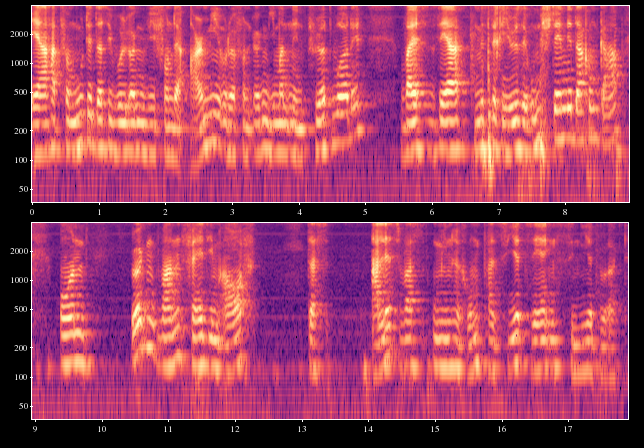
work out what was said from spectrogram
er hat vermutet, dass sie wohl irgendwie von der Army oder von irgendjemandem entführt wurde, weil es sehr mysteriöse Umstände darum gab. Und irgendwann fällt ihm auf, dass alles, was um ihn herum passiert, sehr inszeniert wirkt.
